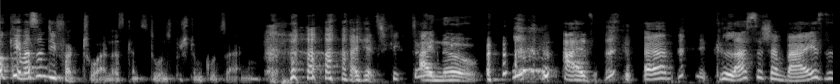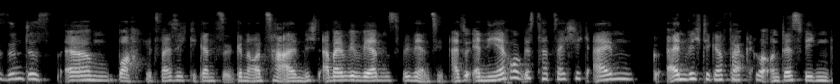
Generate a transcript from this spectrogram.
Okay, was sind die Faktoren? Das kannst du uns bestimmt gut sagen. Jetzt fickt I know. also, ähm, klassischerweise sind es, ähm, boah, jetzt weiß ich die ganze genaue Zahlen nicht, aber wir werden es, wir werden sehen. Also Ernährung ist tatsächlich ein, ein wichtiger Faktor ja. und deswegen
